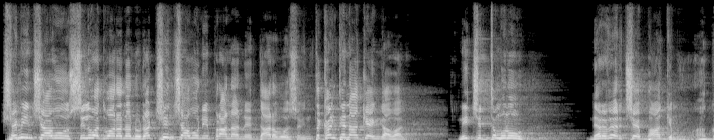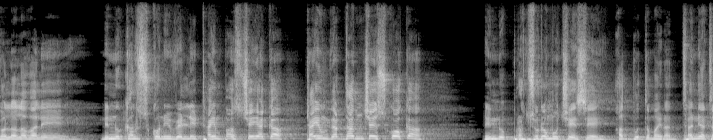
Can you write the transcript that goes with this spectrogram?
క్షమించావు సిలువ ద్వారా నన్ను రక్షించావు నీ ప్రాణాన్ని దారవోసం ఇంతకంటే నాకేం కావాలి? నీ చిత్తమును నెరవేర్చే భాగ్యము ఆ గొల్లల వలె. నిన్ను కలుసుకొని వెళ్ళి టైం పాస్ చేయక టైం వ్యర్థం చేసుకోక నిన్ను ప్రచురము చేసే అద్భుతమైన ధన్యత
